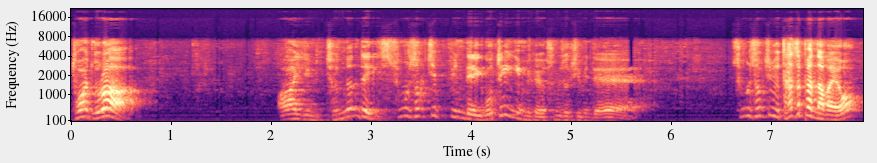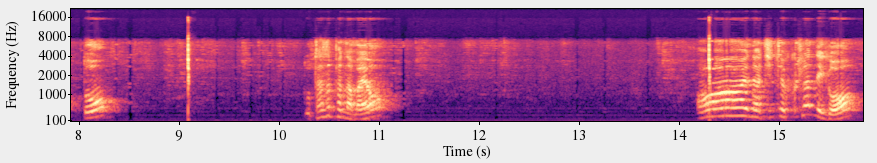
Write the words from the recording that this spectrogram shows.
도와줘라. 아 이게 졌는데 스물 석집인데 이거 어떻게 이깁니까? 스물 석집인데 스물 석집이 다섯 판 남아요. 또 또 다섯 판 남아요. 아, 나 진짜 큰일 났네, 이거.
